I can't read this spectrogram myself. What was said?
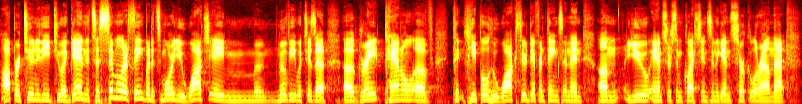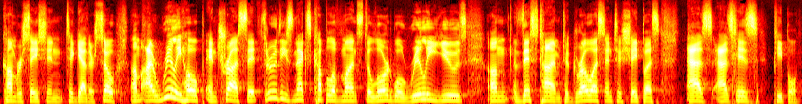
opportunity to, again, it's a similar thing, but it's more you watch a m- movie, which is a, a great panel of p- people who walk through different things, and then um, you answer some questions and again, circle around that conversation together. So um, I really hope and trust that through these next couple of months, the Lord will really use um, this time to grow us and to shape us as, as His people.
